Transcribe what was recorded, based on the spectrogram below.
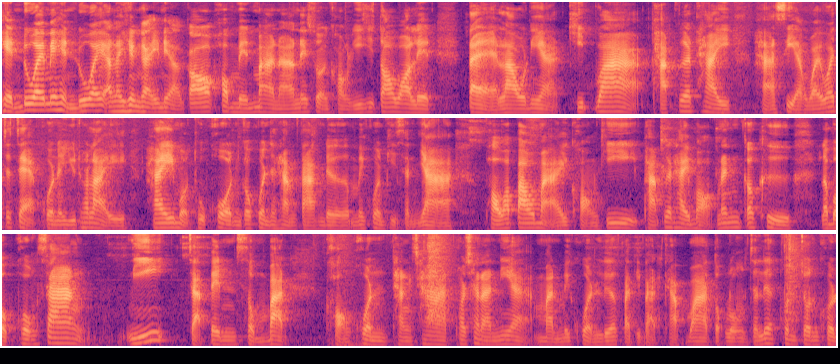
เห็นด้วยไม่เห็นด้วยอะไรยังไงเนี่ยก็คอมเมนต์มานะในส่วนของดิจิ t a ลวอลเล็ตแต่เราเนี่ยคิดว่าพักเพื่อไทยหาเสียงไว้ว่าจะแจกคนอายุเท่าไหร่ ให้หมดทุกคนก็ควรจะทำตามเดิม ไม่ควรผิดสัญญา เพราะว่าเป้าหมายของที่พักเพื่อไทยบอกนั่นก็คือระบบโครงสร้างนี้จะเป็นสมบัติของคนทางชาติ เพราะฉะนั้นเนี่ยมันไม่ควรเลือกปฏิบัติครับว่าตกลงจะเลือกคนจนคน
